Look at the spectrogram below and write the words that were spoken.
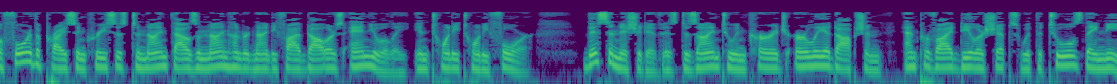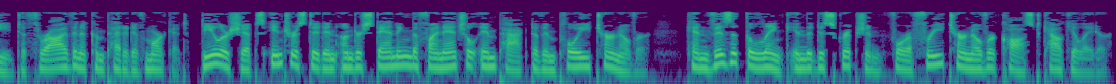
before the price increases to $9,995 annually in 2024. This initiative is designed to encourage early adoption and provide dealerships with the tools they need to thrive in a competitive market. Dealerships interested in understanding the financial impact of employee turnover can visit the link in the description for a free turnover cost calculator.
